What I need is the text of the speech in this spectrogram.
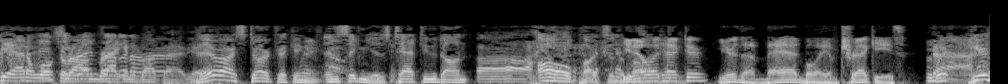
Yeah, I don't walk around bragging about that. Yeah. There are Star Trek in- insignias tattooed on Uh, all parts of the you know what, Hector? You're the bad boy of Trekkies. nah. Here's,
